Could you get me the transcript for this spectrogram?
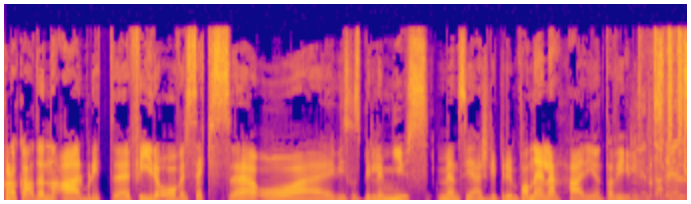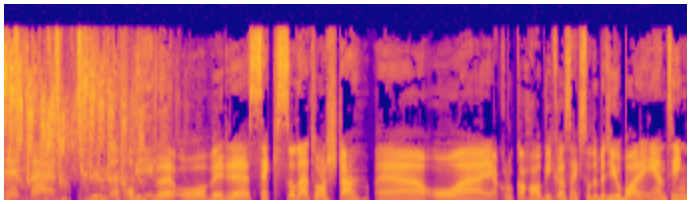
Klokka den er blitt eh, fire over seks, eh, og vi skal spille Muse mens jeg slipper inn panelet her i Juntafil. Åtte over seks, og det er torsdag. Og ja, klokka har bikka seks, og det betyr jo bare én ting.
